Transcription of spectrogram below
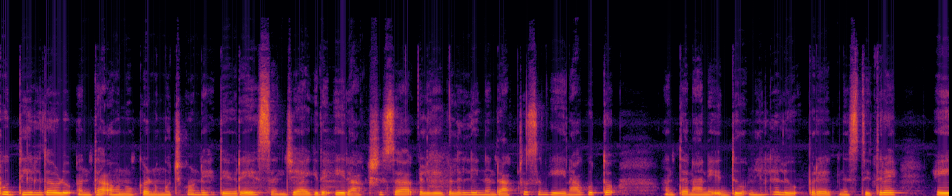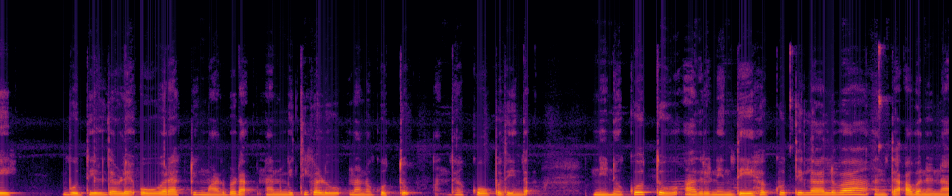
ಬುದ್ಧಿ ಇಲ್ದವಳು ಅಂತ ಅವನು ಕಣ್ಣು ಮುಚ್ಕೊಂಡೆ ದೇವರೇ, ಸಂಜೆ ಆಗಿದೆ, ಈ ರಾಕ್ಷಸ ಗಳಿಗೆಗಳಲ್ಲಿ ನನ್ನ ರಾಕ್ಷಸನಿಗೆ ಏನಾಗುತ್ತೋ ಅಂತ ನಾನು ಎದ್ದು ನಿಲ್ಲಲು ಪ್ರಯತ್ನಿಸ್ತಿದ್ರೆ, ಏಯ್ ಬುದ್ಧಿ ಇಲ್ದವಳೆ ಓವರ್ ಆ್ಯಕ್ಟಿಂಗ್ ಮಾಡಬೇಡ, ನನ್ನ ಮಿತಿಗಳು ನನಗೆ ಗೊತ್ತು ಅಂದ ಕೋಪದಿಂದ. ನಿನಗೆ ಗೊತ್ತು, ಆದರೆ ನಿನ್ನ ದೇಹಕ್ಕೆ ಗೊತ್ತಿಲ್ಲ ಅಲ್ವಾ ಅಂತ ಅವನನ್ನು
